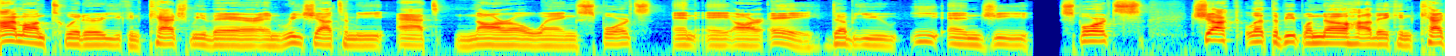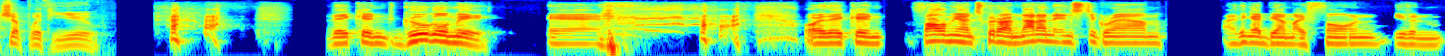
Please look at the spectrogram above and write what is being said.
I'm on Twitter. You can catch me there and reach out to me at Nara Weng Sports, N A R A W E N G Sports. Chuck, let the people know how they can catch up with you. they can Google me and or they can follow me on Twitter. I'm not on Instagram. I think I'd be on my phone even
